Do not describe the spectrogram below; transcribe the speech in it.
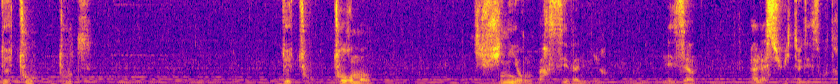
de tout doute, de tout tourment qui finiront par s'évanouir les uns à la suite des autres.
